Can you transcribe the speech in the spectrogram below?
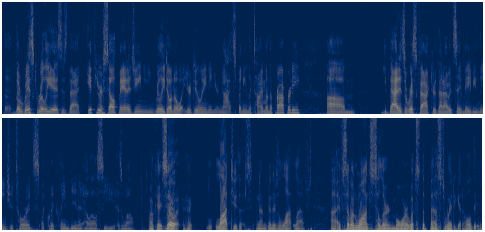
the, the risk really is is that if you're self managing and you really don't know what you're doing and you're not spending the time on the property. Um, that is a risk factor that I would say maybe leans you towards a quick claim deed and LLC as well. Okay, so a lot to this, and, I'm, and there's a lot left. Uh, if someone wants to learn more, what's the best way to get a hold of you?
